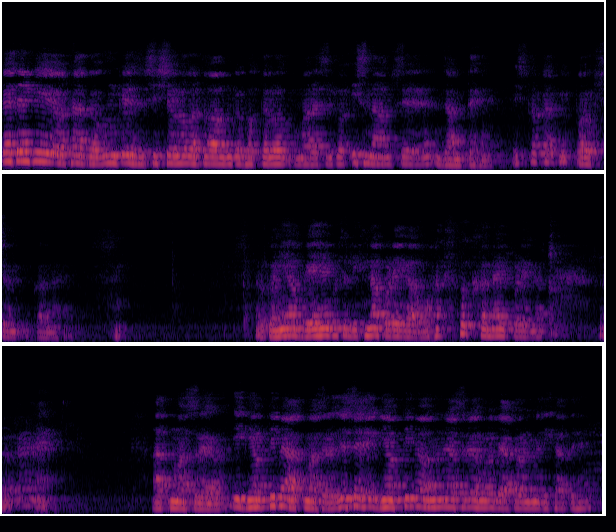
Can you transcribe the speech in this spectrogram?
कहते हैं कि अर्थात उनके शिष्य लोग अथवा उनके भक्त लोग महाराज श्री को इस नाम से जानते हैं। इस प्रकार की परोक्ष कहना है। और कहीं आप गए हैं, कुछ लिखना पड़ेगा, वहाँ तो करना ही पड़ेगा। आत्माश्रय, ये ज्ञप्ति में आत्माश्रय, जैसे ज्ञप्ति में अनुन्याश्रय हम लोग व्याकरण में दिखाते हैं।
